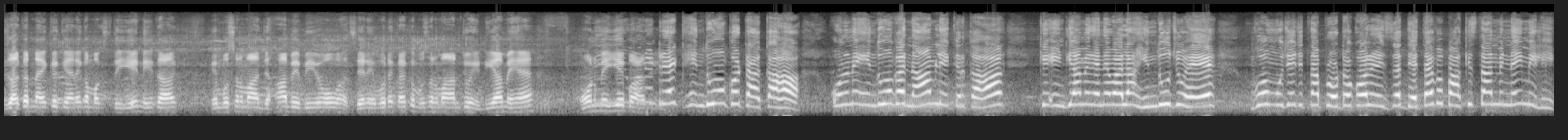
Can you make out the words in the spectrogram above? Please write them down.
जाकर नाइक के कहने का मकसद ये नहीं था कि मुसलमान जहाँ पे भी वो हंसे नहीं। उन्होंने कहा कि मुसलमान जो इंडिया में है, उनमें ये बात डायरेक्ट हिंदुओं को कहा। उन्होंने हिंदुओं का नाम लेकर कहा कि इंडिया में रहने वाला हिंदू जो है वो मुझे जितना प्रोटोकॉल और इज़्ज़त देता है वो पाकिस्तान में नहीं मिली।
